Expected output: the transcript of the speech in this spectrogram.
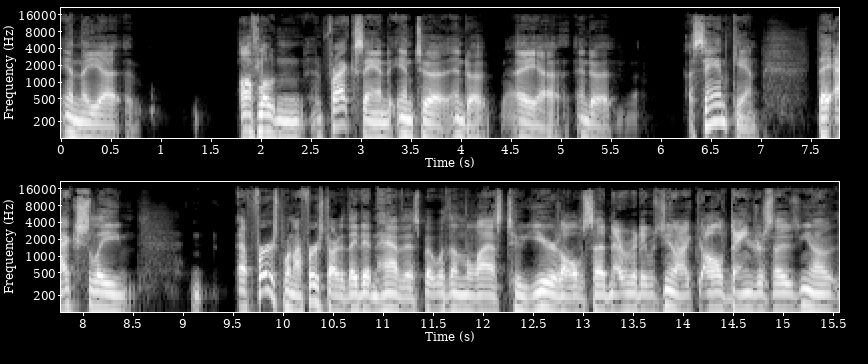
in the uh, offloading frac sand into a into a, a uh, into a, a, sand can, they actually at first when I first started they didn't have this, but within the last two years, all of a sudden everybody was you know like all dangerous. You know,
